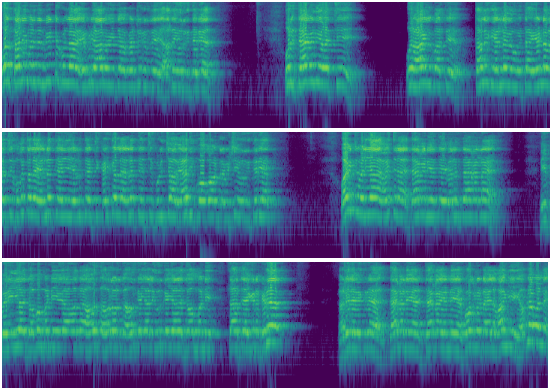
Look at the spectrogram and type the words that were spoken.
ஒரு தனி மனிதன் வீட்டுக்குள்ள எப்படி ஆரோக்கியத்தை பெற்றுக்கிறது? அது இவருக்கு தெரியாது. ஒரு தேவனியை வச்சு ஒரு ஆயில் பார்த்து தலைக்கு எண்ணெய் எண்ணெய் வச்சு முகத்தில் எண்ணெய் தேய்ச்சி எண்ணெய் தேய்ச்சி கை காலில் எண்ணெய் தேய்ச்சி குளிச்சா வியாதி போகும்ன்ற விஷயம் இவருக்கு தெரியாது. வயிற்று வழியா வயிற்றுல தேங்காய் வெறும் தேங்காய் நீ பெரிய ஜெபம் பண்ணி வந்து அவர் அவர்களுக்கு அவர் கையால் இவர் கையால் ஜெபம் பண்ணி தான் தேய்க்கணும். கிடையாது. கடையில் வைக்கிற தேங்காய் எண்ணெயை தேங்காய் எண்ணெயை கோகோனட் ஆயில வாங்கி அப்ளை பண்ணு.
